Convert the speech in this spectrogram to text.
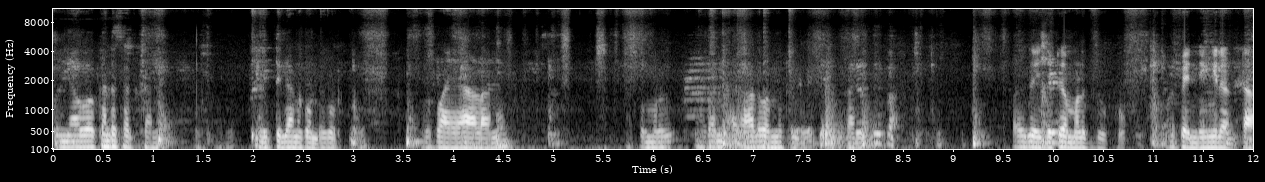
കുഞ്ഞാവാക്കന്റെ സ്ഥലത്താണ്. വീട്ടിലാണ് കൊണ്ട് കൊടുക്കുന്നത്. അപ്പോൾ പഴയ ആളാണ്. അപ്പം നമ്മൾ ഒരാൾ വന്നിട്ടുണ്ട്. അത് കഴിഞ്ഞിട്ട് നമ്മൾ തൂക്കും നമ്മൾ പെൻഡിങ്ങിലാണ് കേട്ടോ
